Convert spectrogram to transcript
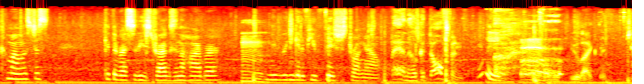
Come on, let's just get the rest of these drugs in the harbor. Hmm. Maybe we can get a few fish strung out. Man, hook a dolphin. Hey, You like me.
